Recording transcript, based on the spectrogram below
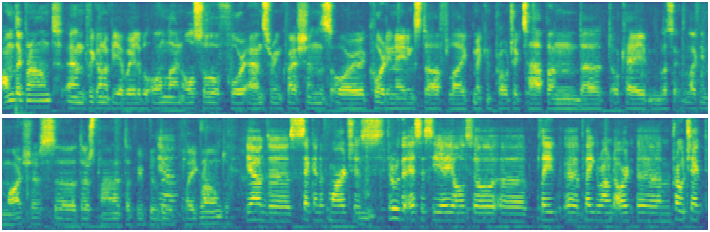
on the ground, and we're gonna be available online also for answering questions or coordinating stuff like making projects happen. That okay, let's say like in March there's uh, there's Planet that we built Yeah. a playground. Yeah, on the second of March is through the SSCA also uh, play uh, playground art um, project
